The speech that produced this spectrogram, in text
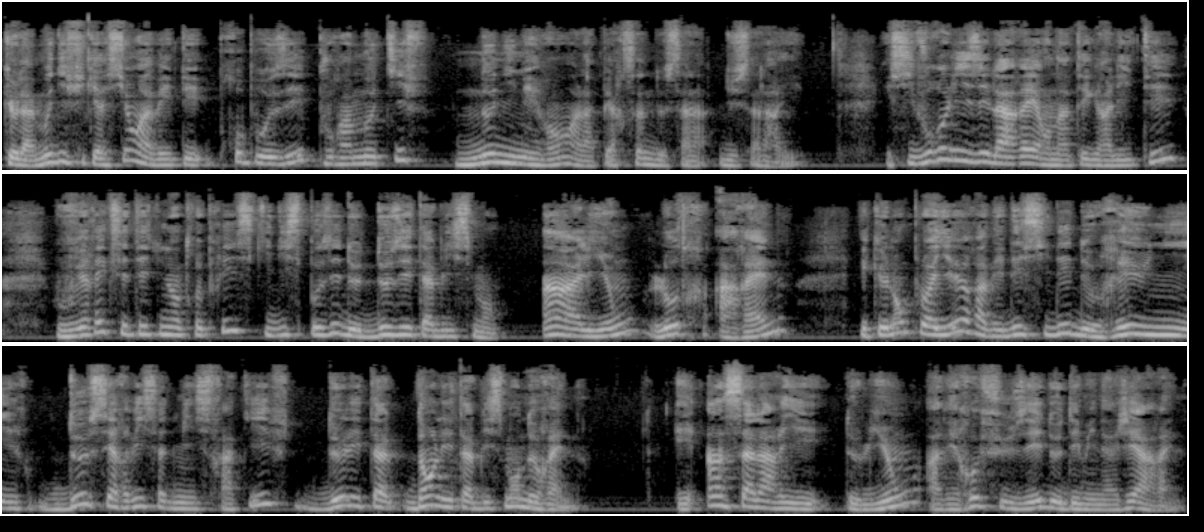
que la modification avait été proposée pour un motif non inhérent à la personne du salarié. Et si vous relisez l'arrêt en intégralité, vous verrez que c'était une entreprise qui disposait de deux établissements, un à Lyon, l'autre à Rennes, et que l'employeur avait décidé de réunir deux services administratifs dans l'établissement de Rennes. Et un salarié de Lyon avait refusé de déménager à Rennes.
